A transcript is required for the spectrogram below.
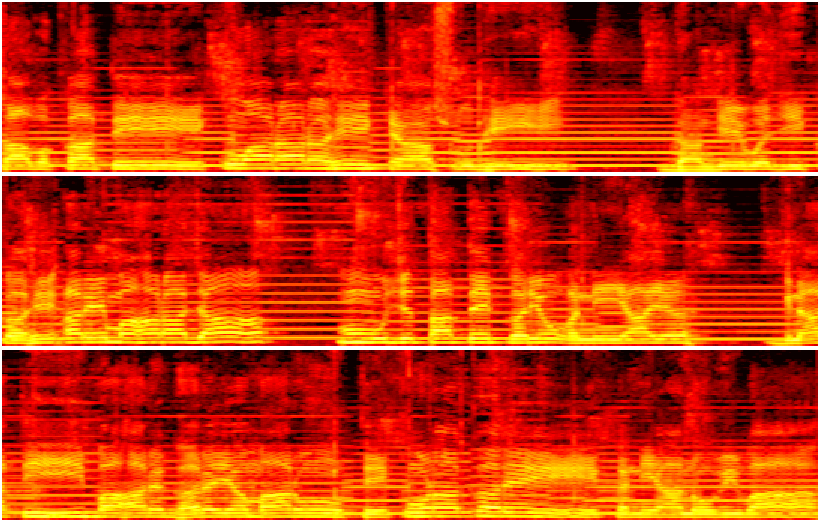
સાવકા તે કુંવારા રહે ક્યાં સુધી? ગાંગેવજી કહે, અરે મહારાજા મુજ તાતે કર્યો અન્યાય. જ્ઞાતિ બહાર ઘર અમારું તે કોણ કરે કન્યાનો વિવાહ?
